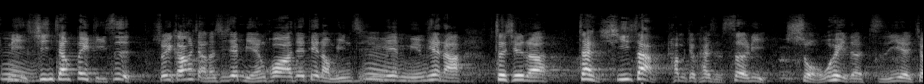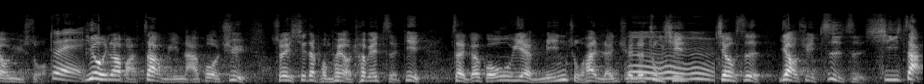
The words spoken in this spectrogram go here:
你新疆被抵制，所以刚刚讲的这些棉花、这些电脑名嗯名名片啊，这些呢。在西藏，他们就开始设立所谓的职业教育所，对又要把藏民拿过去，所以现在蓬佩奥特别指定整个国务院民主和人权的重心，嗯嗯嗯就是要去制止西藏。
